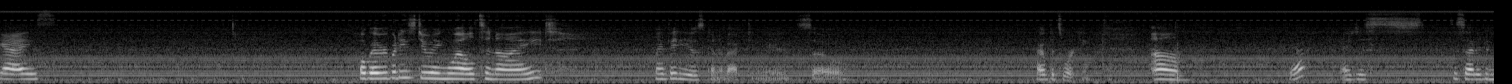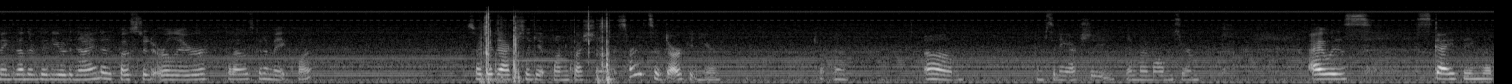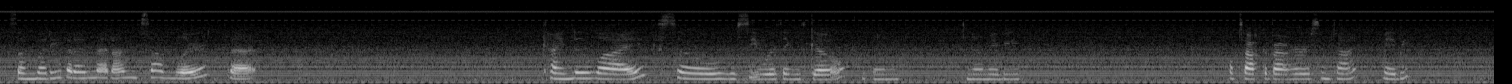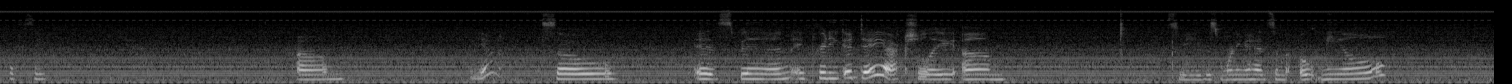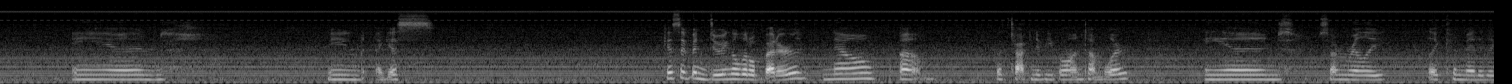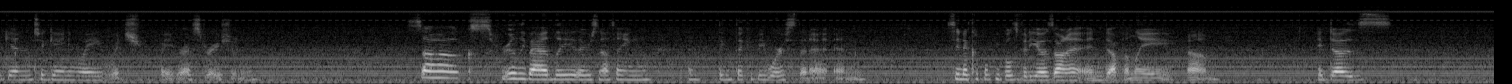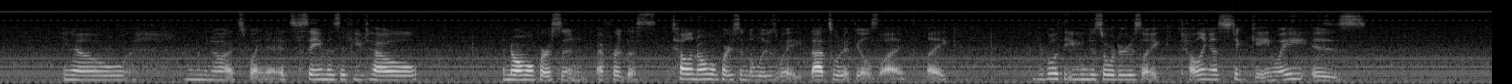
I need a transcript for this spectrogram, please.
guys. Hope everybody's doing well tonight. My video is kind of acting weird, so I hope it's working. Um, yeah, I just decided to make another video tonight. I posted earlier that I was going to make one. So I did actually get one question. Sorry it's so dark in here. Um, I'm sitting actually in my mom's room. I was Skyping with somebody that I met on Tumblr that kind of like, so we'll see where things go. And, you know, maybe I'll talk about her sometime, maybe. Let's see. Um, yeah, so it's been a pretty good day actually. Um, see, this morning I had some oatmeal and I mean, I guess I guess I've been doing a little better now um, with talking to people on Tumblr, and so I'm really like committed again to gaining weight, which weight restoration sucks really badly. There's nothing I think that could be worse than it, and seen a couple people's videos on it, and definitely um, it does. You know, I don't even know how to explain it. It's the same as if you tell a normal person. I've heard this. Tell a normal person to lose weight. That's what it feels like. Like people with eating disorders, like telling us to gain weight is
